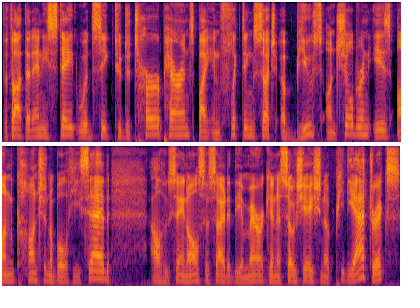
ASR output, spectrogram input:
The thought that any state would seek to deter parents by inflicting such abuse on children is unconscionable, he said. Al Hussein also cited the American Association of Pediatrics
